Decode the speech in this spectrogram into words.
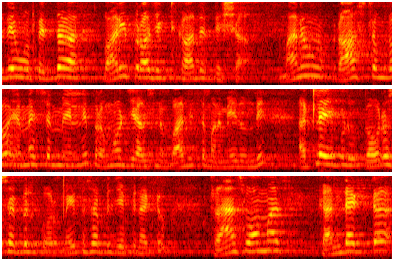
ఇదేమో పెద్ద భారీ ప్రాజెక్ట్ కాదు దిశ మనం రాష్ట్రంలో ఎంఎస్ఎంఈలని ప్రమోట్ చేయాల్సిన బాధ్యత మన మీద ఉంది. అట్లే ఇప్పుడు గౌరవ సభ్యులు కోరు- మిగతా సభ్యులు చెప్పినట్టు ట్రాన్స్ఫార్మర్స్ కండక్టర్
